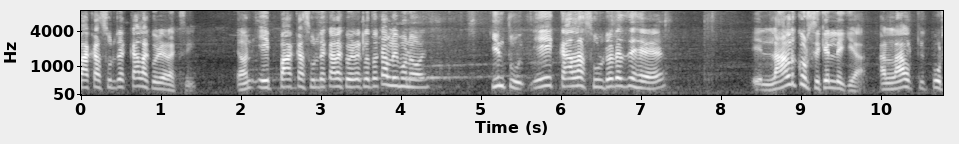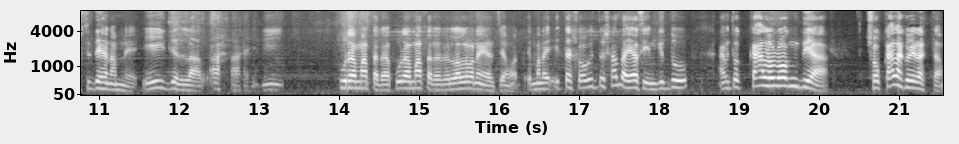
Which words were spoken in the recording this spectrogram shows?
পাকা চুলটা কালা করে রাখছি। এখন এই পাকা চুলটা কালা করে রাখলে তো কালোই মনে হয়। কিন্তু এই কালা চুলটা যে হ্যাঁ লাল করছে কেলে গিয়া আর লাল করছে দেখেন আপনি, এই যে লাল, আহা, এই। পুরা মাথাটা পুরা মাথাটা লাল বানাই আছে আমার। মানে এটা সবই তো সাদাই আছেন, কিন্তু আমি তো কালো রং দিয়া সব কালা করে রাখতাম।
